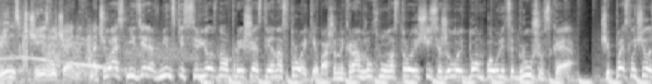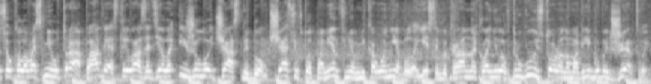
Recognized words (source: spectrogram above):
Минск чрезвычайный. Началась неделя в Минске с серьезного происшествия на стройке. Башенный кран рухнул на строящийся жилой дом по улице Грушевская. ЧП случилось около 8 утра. Падая, стрела задела и жилой частный дом. К счастью, в тот момент в нем никого не было. Если бы кран наклонило в другую сторону, могли бы быть жертвы.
